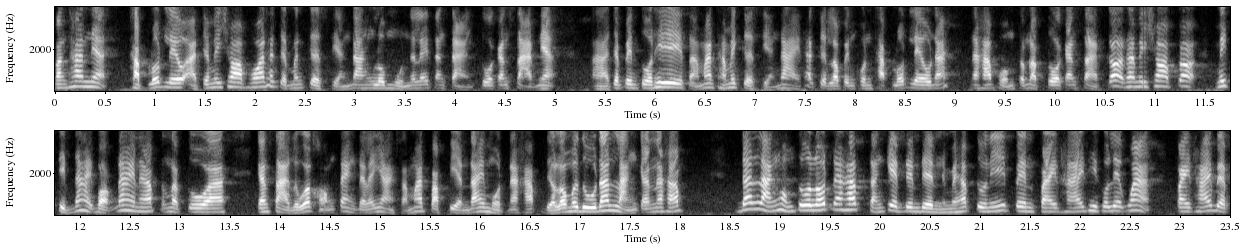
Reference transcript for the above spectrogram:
บางท่านเนี่ยขับรถเร็วอาจจะไม่ชอบเพราะว่าถ้าเกิดมันเกิดเสียงดังลมหมุนอะไรต่างๆ ตัวกันศาสตร์เนี่ย อาจะเป็นตัวที่สามารถทำให้เกิดเสียงได้ ถ้าเกิดเราเป็นคนขับรถเร็วนะนะครับผมสำหรับตัวกันศาสตร์ก็ถ้าไม่ชอบก็ไม่ติดได้บอกได้นะครับสำหรับตัวกันศาสตร์หรือว่าของแต่งแต่ละอย่างสามารถปรับเปลี่ยนได้หมดนะครับ เดี๋ยวเรามาดูด้านหลังกันนะครับ ด้านหลังของตัวรถนะครับ สังเกตเด่นๆเห็นไหมครับตัวนี้เป็นไฟท้ายที่เขาเรียกว่า ไฟท้ายแบบ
